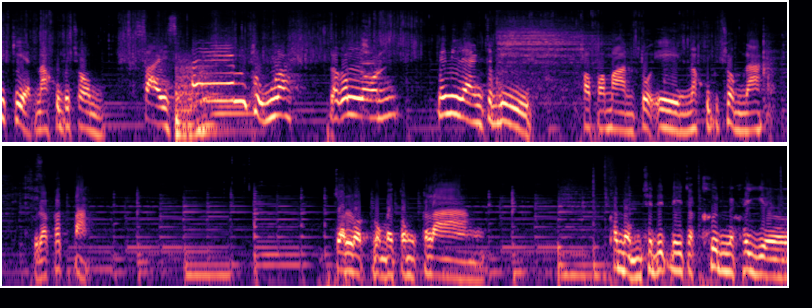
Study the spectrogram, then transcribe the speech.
ี้เกียจนะคุณผู้ชม ใส่เต็มถุงเลย แล้วก็ล้นไม่มีแรงจะบีบพอประมาณตัวเองนะคุณผู้ชมนะ เสร็จแล้วก็ตัดจะหลดลงไปตรงกลาง ขนมชนิดนี้จะขึ้นไม่ค่อยเยอะ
